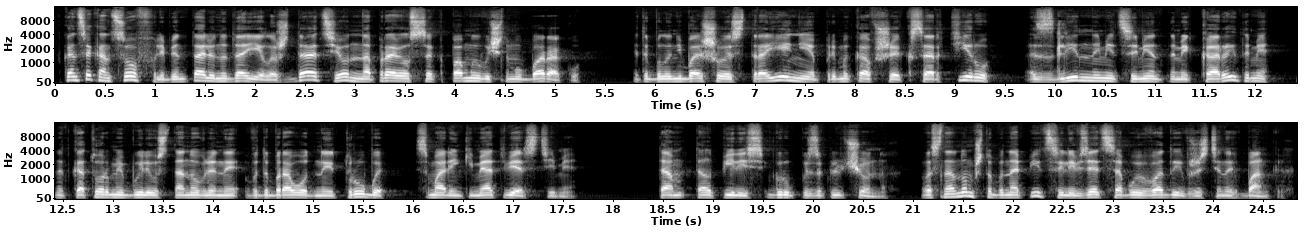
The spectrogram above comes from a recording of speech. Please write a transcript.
В конце концов, Лебенталю надоело ждать, и он направился к помывочному бараку. Это было небольшое строение, примыкавшее к сортиру с длинными цементными корытами, над которыми были установлены водопроводные трубы с маленькими отверстиями. Там толпились группы заключенных, в основном, чтобы напиться или взять с собой воды в жестяных банках.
